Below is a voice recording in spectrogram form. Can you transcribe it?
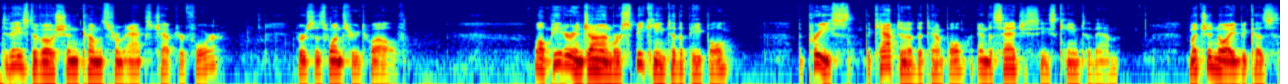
Today's devotion comes from Acts chapter 4, verses 1 through 12. While Peter and John were speaking to the people, the priests, the captain of the temple, and the Sadducees came to them, much annoyed because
